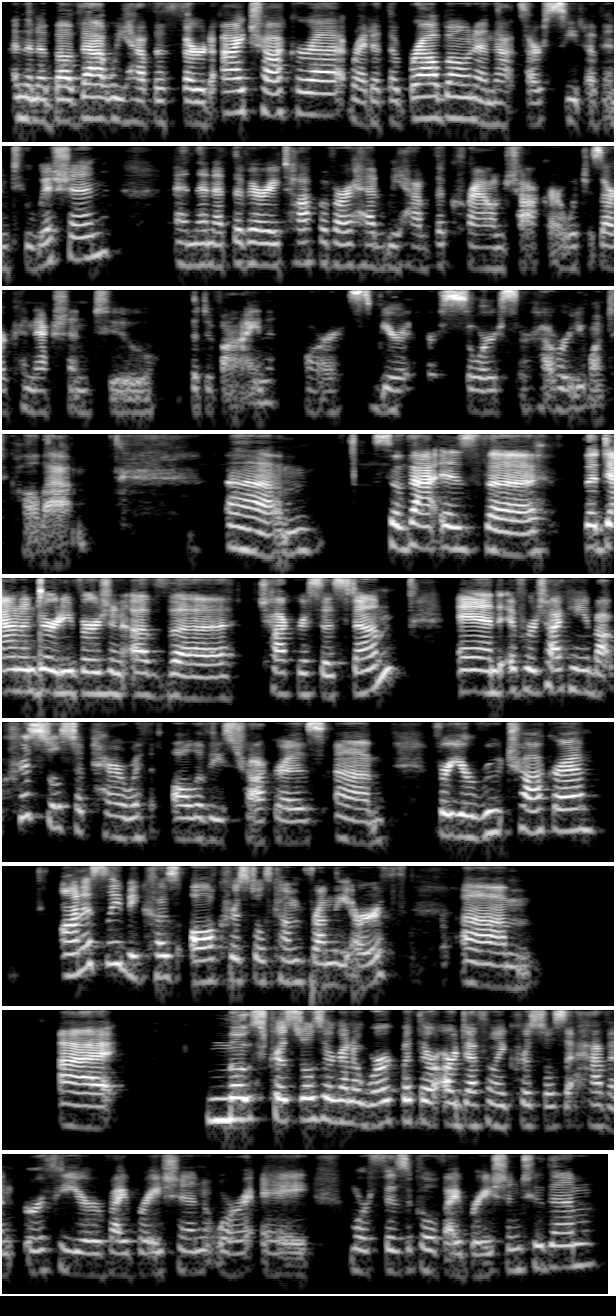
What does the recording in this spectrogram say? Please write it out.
And then above that, we have the third eye chakra right at the brow bone, and that's our seat of intuition. And then at the very top of our head, we have the crown chakra, which is our connection to the divine or mm-hmm. spirit or source or however you want to call that. Um, so that is the the down and dirty version of the chakra system. And if we're talking about crystals to pair with all of these chakras, um, for your root chakra, honestly, because all crystals come from the earth, um, I, most crystals are going to work, but there are definitely crystals that have an earthier vibration or a more physical vibration to them.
